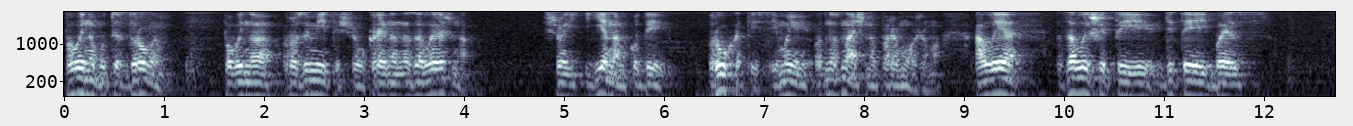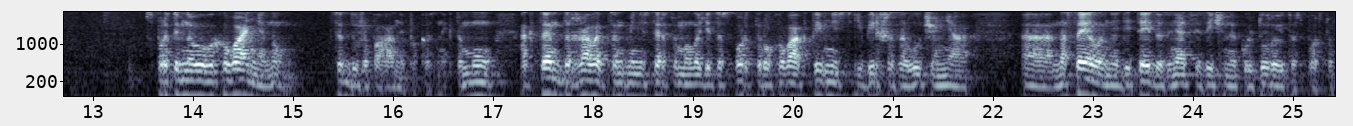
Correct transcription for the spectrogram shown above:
повинно бути здоровим, повинно розуміти, що Україна незалежна, що є нам куди рухатись, і ми однозначно переможемо. Але залишити дітей без спортивного виховання, ну, це дуже поганий показник. Тому акцент держави, акцент Міністерства молоді та спорту, рухова активність і більше залучення е, населення, дітей до занять фізичною культурою та спортом.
